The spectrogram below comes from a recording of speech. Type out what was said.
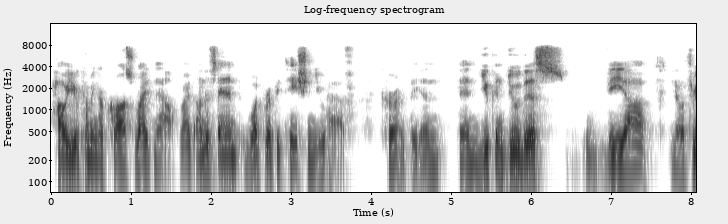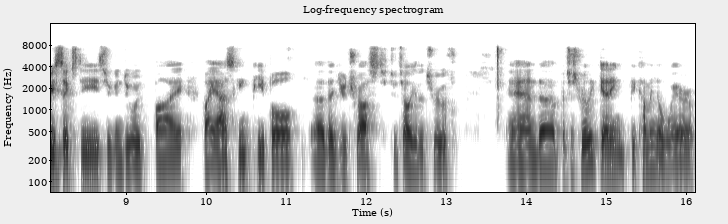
how you're coming across right now, right? Understand what reputation you have currently. And, and you can do this via you know 360s. You can do it by by asking people uh, that you trust to tell you the truth, and uh, but just really getting becoming aware of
